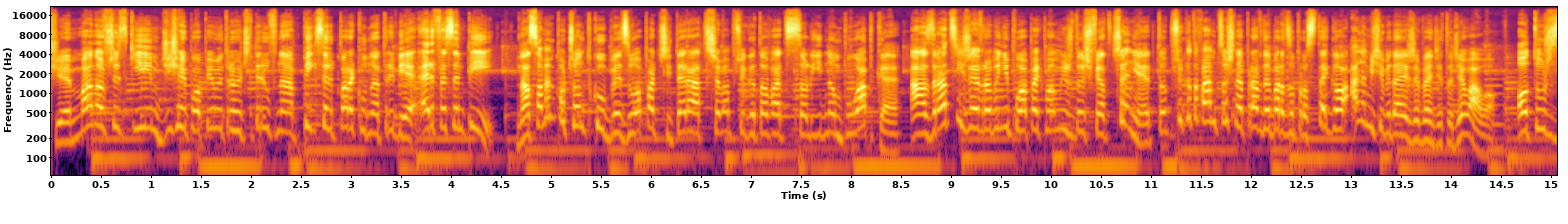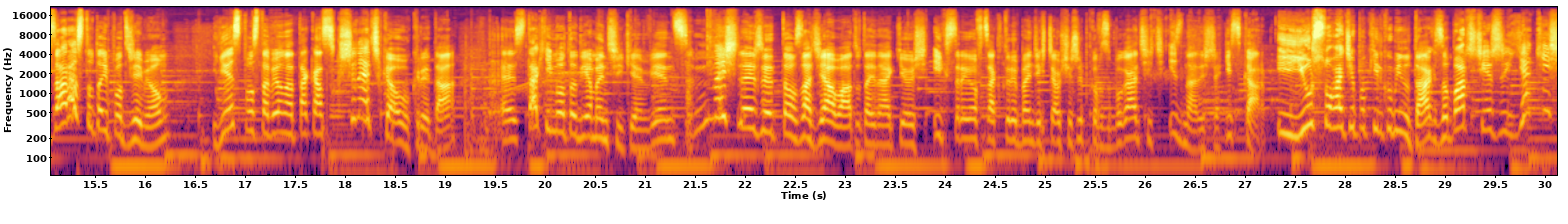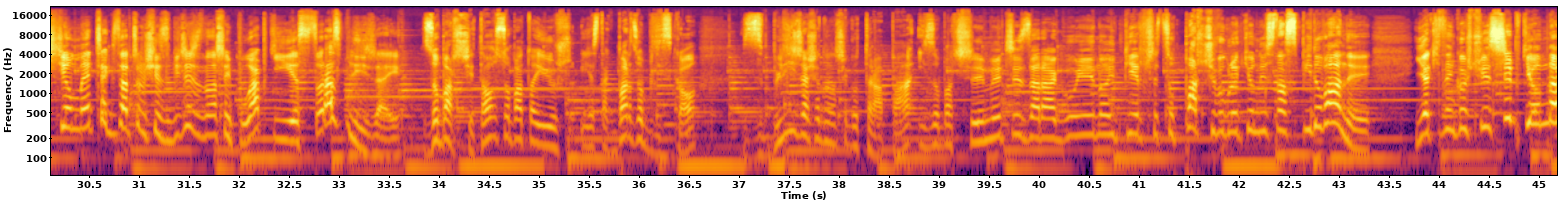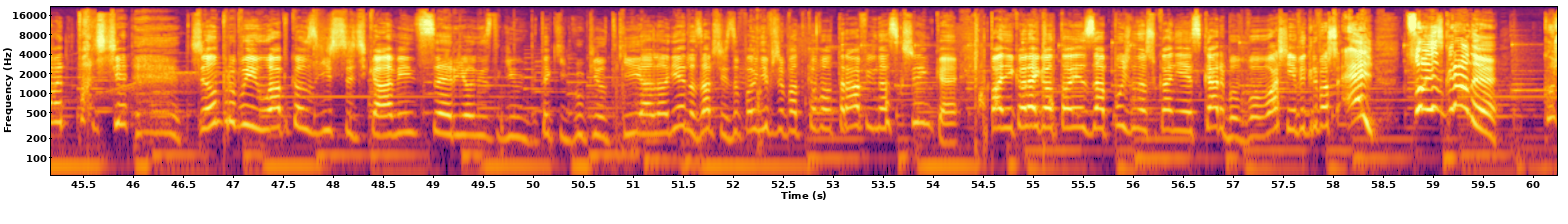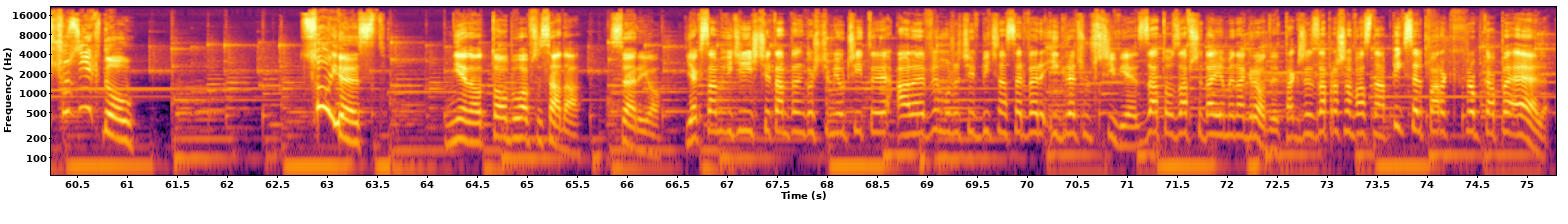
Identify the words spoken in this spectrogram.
Siemano wszystkim! Dzisiaj połapiemy trochę cheaterów na Pixel Parku na trybie RFSMP. Na samym początku, by złapać cheatera, trzeba przygotować solidną pułapkę. A z racji, że w robieniu pułapek mam już doświadczenie, to przygotowałem coś naprawdę bardzo prostego, ale mi się wydaje, że będzie to działało. Otóż zaraz tutaj pod ziemią jest postawiona taka skrzyneczka ukryta z takim oto diamencikiem, więc myślę, że to zadziała tutaj na jakiegoś X-rayowca, który będzie chciał się szybko wzbogacić i znaleźć jakiś skarb. I już słuchajcie, po kilku minutach zobaczcie, że jakiś ziomeczek zaczął się zbliżać do naszej pułapki i jest coraz bliżej. Zobaczcie, ta osoba to już jest tak bardzo blisko. Zbliża się do naszego trapa i zobaczymy, czy zareaguje. No i pierwsze co, patrzcie w ogóle, jaki on jest naspidowany. Jaki ten gościu jest szybki, on nawet, patrzcie, czy on próbuje łapką zniszczyć kamień? Serio, on jest taki, taki głupiutki, ale no nie no, zobaczcie, zupełnie przypadkowo trafił na skrzynkę. Panie kolego, to jest za późno na szukanie skarbów, bo właśnie wygrywasz... Ej, co jest grane? Gościu zniknął. Co jest? Nie no, to była przesada. Serio. Jak sami widzieliście, tamten gościu miał cheaty, ale wy możecie wbić na serwer i grać uczciwie. Za to zawsze dajemy nagrody. Także zapraszam was na pixelpark.pl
